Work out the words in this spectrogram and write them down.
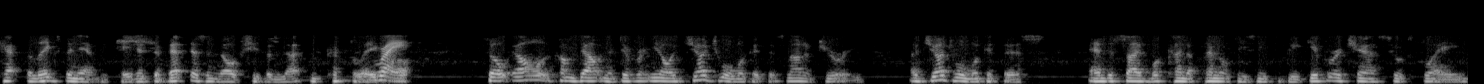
cat, the leg's been amputated. The vet doesn't know if she's a nut and cut the leg Right. off. So it all comes out in a different. You know, a judge will look at this, not a jury. A judge will look at this and decide what kind of penalties need to be. Give her a chance to explain,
